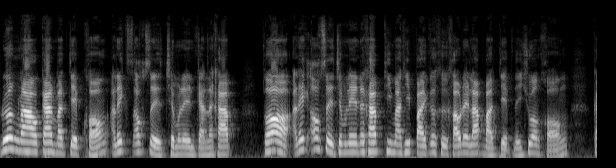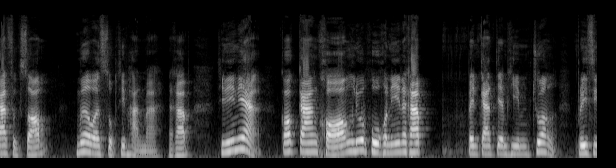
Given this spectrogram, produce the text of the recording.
เรื่องราวการบาดเจ็บของอเล็กซ์ออกเซตเชมเบรนกันนะครับ ก็อเล็กซ์ออกเซตเชมเบรนนะครับที่มาที่ไปก็คือเขาได้รับบาดเจ็บในช่วงของการฝึกซ้อมเมื่อวันศุกร์ที่ผ่านมานะครับ ทีนี้เนี่ยกองกลางของลิเวอร์พูลคนนี้นะครับ เป็นการเตรียมทีมช่วงปรีซี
